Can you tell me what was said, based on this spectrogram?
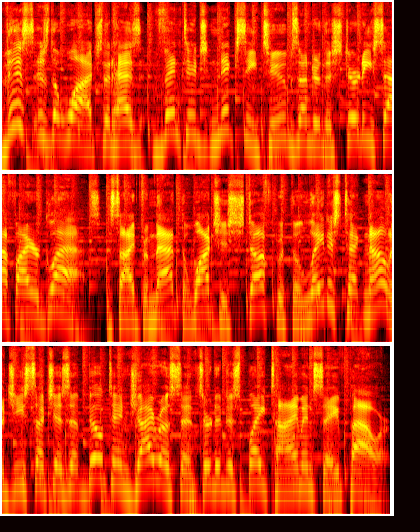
This is the watch that has vintage Nixie tubes under the sturdy sapphire glass. Aside from that, the watch is stuffed with the latest technology such as a built-in gyro sensor to display time and save power.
